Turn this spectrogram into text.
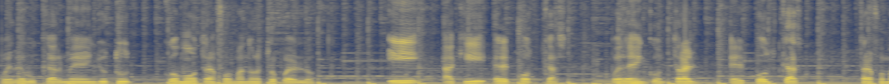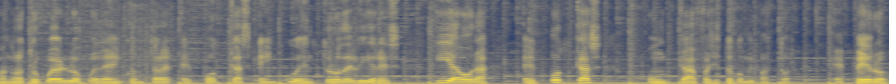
Puedes buscarme en YouTube como Transformando Nuestro Pueblo. Y aquí el podcast Puedes encontrar el podcast Transformando Nuestro Pueblo, puedes encontrar el podcast Encuentro de Líderes y ahora el podcast Un Cafecito con mi Pastor. Espero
